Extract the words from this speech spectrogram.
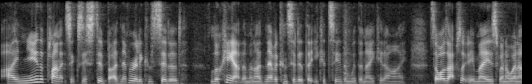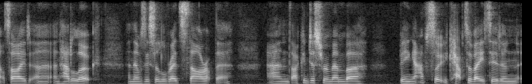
I knew the planets existed, but I'd never really considered looking at them and I'd never considered that you could see them with the naked eye. So I was absolutely amazed when I went outside uh, and had a look and there was this little red star up there. And I can just remember being absolutely captivated and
